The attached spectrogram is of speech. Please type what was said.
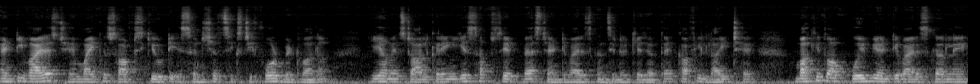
antivirus जो है माइक्रोसॉफ्ट सिक्योरिटी इसेंशियल 64 बिट वाला ये हम इंस्टॉल करेंगे। ये सबसे बेस्ट एंटीवायरस कंसिडर किया जाता है। काफ़ी लाइट है। बाकी तो आप कोई भी एंटीवायरस कर लें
